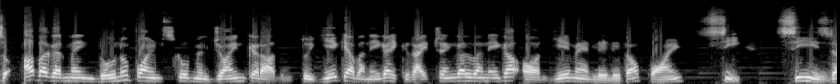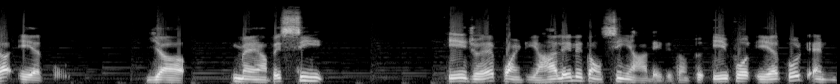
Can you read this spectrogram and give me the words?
सो so, अब अगर मैं इन दोनों पॉइंट्स को मिल ज्वाइन करा दूं तो ये क्या बनेगा एक राइट right ट्रेंगल बनेगा और ये मैं ले लेता हूं point C C is the airport या मैं यहाँ पे सी ए जो है पॉइंट यहां ले लेता हूं सी यहां ले लेता हूं तो A for airport and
